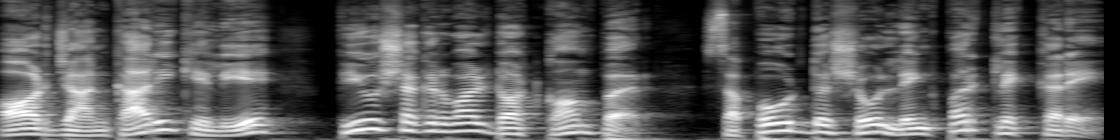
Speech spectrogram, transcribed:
और जानकारी के लिए पीयूष अग्रवाल डॉट कॉम पर सपोर्ट द शो लिंक पर क्लिक करें।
